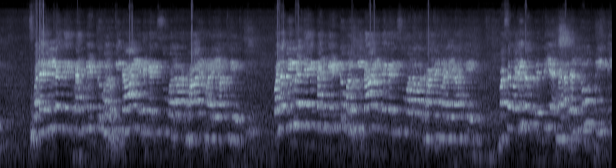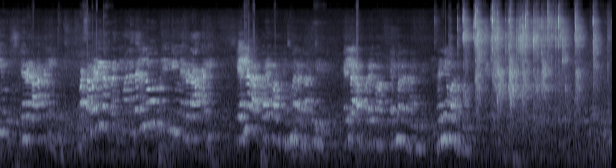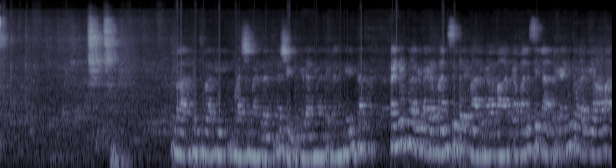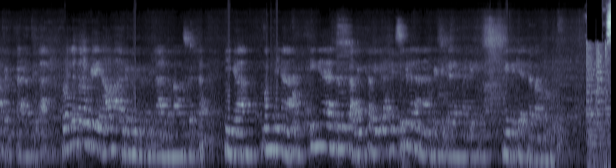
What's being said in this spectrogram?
ಒಲವಿಲ್ಲದೆ ಕಂಗೆಟ್ಟು ಮರುಗಿದ ಎದೆಗರಿಸು ಒಲವಧಾರೆ ಮಳೆಯಾಗೆ. ಒಲವಿಲ್ಲದೆ ಕಂಗೆಟ್ಟು ಮರುಗಿದ ಎದೆಗರಿಸು ಒಲವಧಾರೆ ಮಳೆಯಾಗೆ. ಬಸವಳಿದ ಪ್ರತಿಯ ಮನದಲ್ಲೂ ಪ್ರೀತಿಯು ನೆರಳಾಗಲಿ. ಬಸವಳಿದ ಪ್ರತಿ ಮನದಲ್ಲೂ ಪ್ರೀತಿಯು ನೆರಳಾಗಲಿ. ಎಲ್ಲರ ಪರವ ಹೆಮ್ಮರದಾಗಿದೆ. ಎಲ್ಲರ ಪರವ ಹೆಮ್ಮರದಾಗಿದೆ. ಧನ್ಯವಾದಗಳು. ತುಂಬಾ ಅದ್ಭುತವಾಗಿ ಮಾಡಿದಂತಹ ಶ್ರೀಗಳಿಗೆ ಧನ್ಯವಾದಗಳನ್ನು ಹೇಳ್ತಾ ಖಂಡಿತವಾಗಿ ಮೇಡಮ್ ಮಾರ್ಗ ಮಾರ್ಗ ಮನಸ್ಸಿಲ್ಲ ಅಂದ್ರೆ ಖಂಡಿತವಾಗಿ ಯಾವ ಮಾರ್ಗವೂ ಕಾಣೋದಿಲ್ಲ ಒಳ್ಳೆದವ್ರಿಗೆ ಯಾವ ಮಾರ್ಗವೂ ಇರೋದಿಲ್ಲ ಅಂತ ಭಾವಿಸುತ್ತಾ ಈಗ ಮುಂದಿನ ಇನ್ಯಾರಾದ್ರೂ ಕವಿ ಕವಿಗಳ ಹೆಸರುಗಳನ್ನ ನಾನು ಬಿಟ್ಟಿದ್ದೇನೆ ಮಾಡಿ ವೇದಿಕೆ ಅಂತ ಬರಬಹುದು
